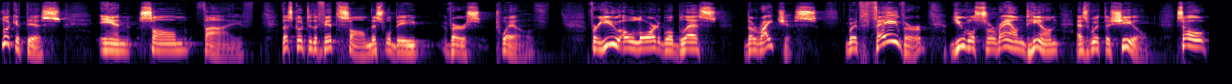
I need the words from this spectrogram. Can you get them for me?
Look at this in Psalm 5. Let's go to the fifth Psalm. This will be verse 12. For you, O Lord, will bless the righteous. With favor, you will surround him as with a shield. So,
